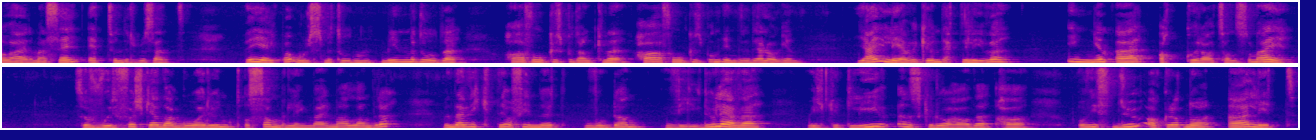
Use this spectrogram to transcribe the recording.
å være meg selv 100 Ved hjelp av Ols-metoden, min metode. Ha fokus på tankene. Ha fokus på den indre dialogen. Jeg lever kun dette livet. Ingen er akkurat sånn som meg. Så hvorfor skal jeg da gå rundt og sammenligne meg med alle andre? Men det er viktig å finne ut hvordan vil du leve? Hvilket liv ønsker du å ha, det, ha? Og hvis du akkurat nå er litt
